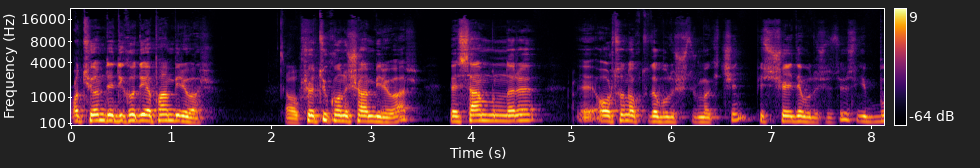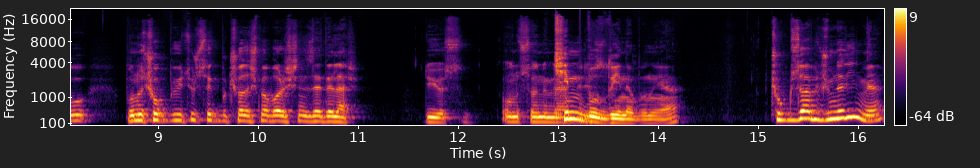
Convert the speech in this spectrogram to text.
Atıyorum dedikodu yapan biri var. Of. Kötü konuşan biri var. Ve sen bunları e, orta noktada buluşturmak için biz şeyde buluşuyoruz. Diyorsun ki bu bunu çok büyütürsek bu çalışma barışını zedeler diyorsun. Onu Kim sönümlendiriyorsun. buldu yine bunu ya? Çok güzel bir cümle değil mi ya?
